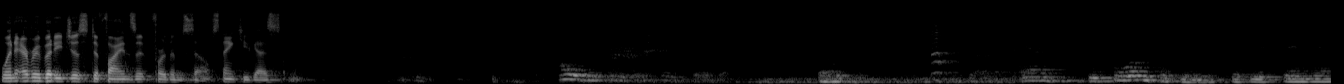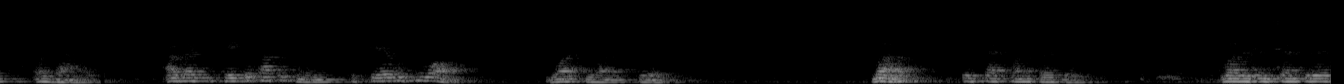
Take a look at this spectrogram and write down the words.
when everybody just defines it for themselves. Thank you, guys. And before we proceed with the exchanging of vows, I would like to take this opportunity share with you all what love is. Love is sex on the third date. Love is insensitive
